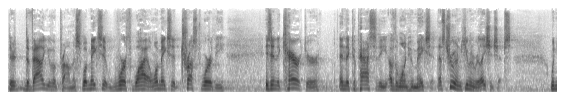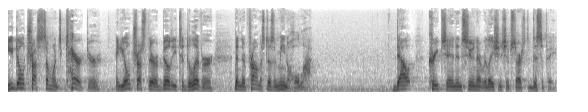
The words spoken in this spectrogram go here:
The value of a promise, what makes it worthwhile, what makes it trustworthy, is in the character and the capacity of the one who makes it. That's true in human relationships. When you don't trust someone's character and you don't trust their ability to deliver, then their promise doesn't mean a whole lot. Doubt creeps in, and soon that relationship starts to dissipate.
